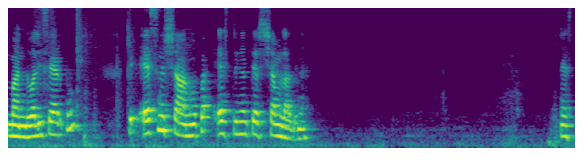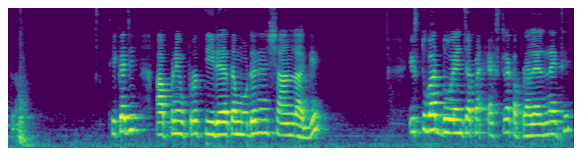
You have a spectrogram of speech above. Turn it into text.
ਬੰਦ ਵਾਲੀ ਸਾਈਡ ਤੋਂ। ਤੇ ਇਸ ਨਿਸ਼ਾਨ ਨੂੰ ਆਪਾਂ ਇਸ ਤਰੀਕੇ ਨਾਲ ਤਿਰਛਾ ਮਿਲਾ ਦੇਣਾ। ਇਸ ਤਰ੍ਹਾਂ। ਠੀਕ ਹੈ ਜੀ? ਆਪਣੇ ਉੱਪਰ ਤੀਰੇ ਤਾਂ ਮੋਢੇ ਦੇ ਨਿਸ਼ਾਨ ਲੱਗ ਗਏ ਇਸ ਤੋਂ ਬਾਅਦ 2 ਇੰਚ ਆਪਾਂ ਐਕਸਟਰਾ ਕੱਪੜਾ ਲੈ ਲੈਣਾ ਇੱਥੇ।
